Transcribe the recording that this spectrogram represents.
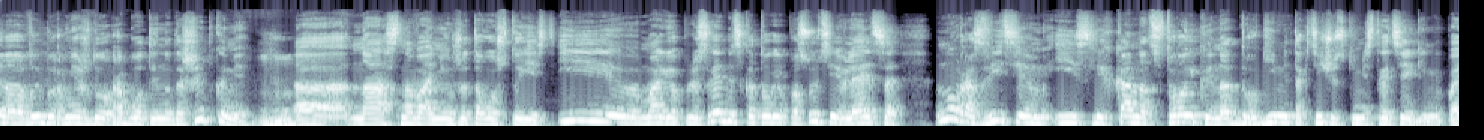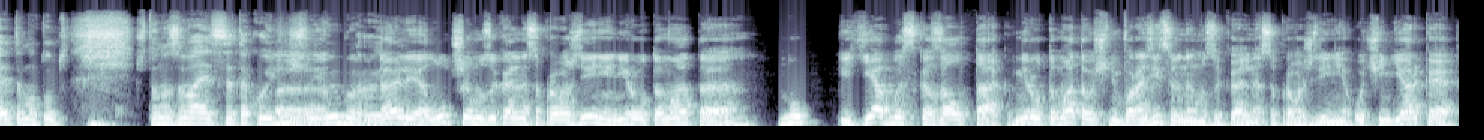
ее провели. выбор между работой над ошибками Угу. а, на основании уже того, что есть, и Mario плюс Rabbids, который по сути является ну, развитием и слегка надстройкой над другими тактическими стратегиями. Поэтому тут, что называется, такой личный Э, выбор. Далее, лучшее музыкальное сопровождение Нир Автомата. Ну, я бы сказал так. В Мир Автомата очень выразительное музыкальное сопровождение, очень яркое,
